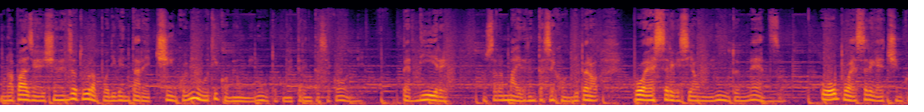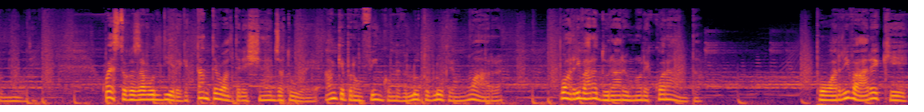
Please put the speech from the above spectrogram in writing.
Una pagina di sceneggiatura può diventare 5 minuti come un minuto, come 30 secondi. Per dire, non sarà mai 30 secondi, però può essere che sia un minuto e mezzo, o può essere che è 5 minuti. Questo cosa vuol dire? Che tante volte le sceneggiature, anche per un film come Velluto Blu che è un noir, può arrivare a durare un'ora e 40. Può arrivare che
